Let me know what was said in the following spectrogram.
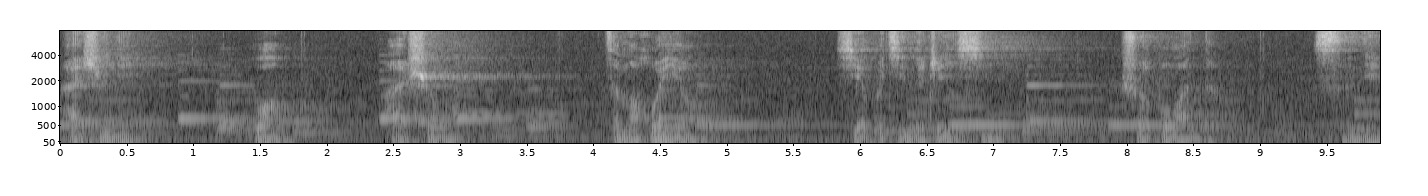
还是你，我还是我，怎么会有写不尽的真心，说不完的？思念，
